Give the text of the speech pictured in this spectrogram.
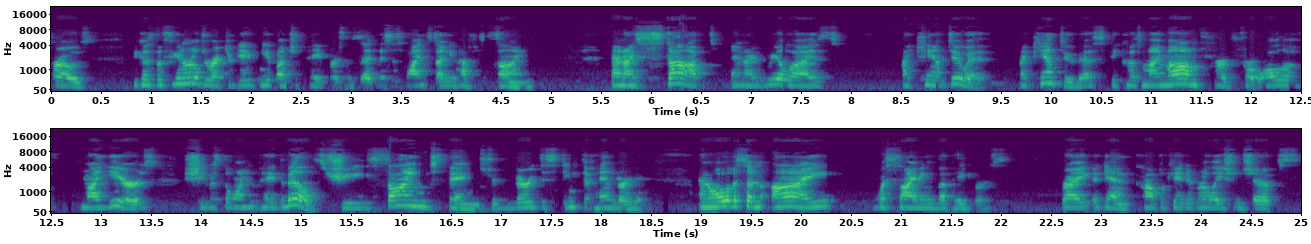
froze because the funeral director gave me a bunch of papers and said, "Mrs. Weinstein, you have to sign." And I stopped and I realized I can't do it. I can't do this because my mom, for for all of my years, she was the one who paid the bills. She signed things. She had very distinctive handwriting. And all of a sudden, I was signing the papers, right? Again, complicated relationships,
